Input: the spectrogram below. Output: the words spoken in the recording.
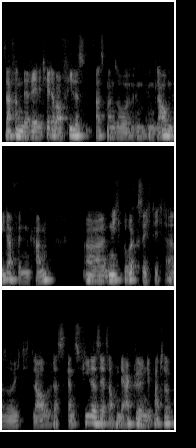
Sachen der Realität, aber auch vieles, was man so im, im Glauben wiederfinden kann, äh, nicht berücksichtigt. Also ich, glaube, dass ganz vieles jetzt auch in der aktuellen Debatte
